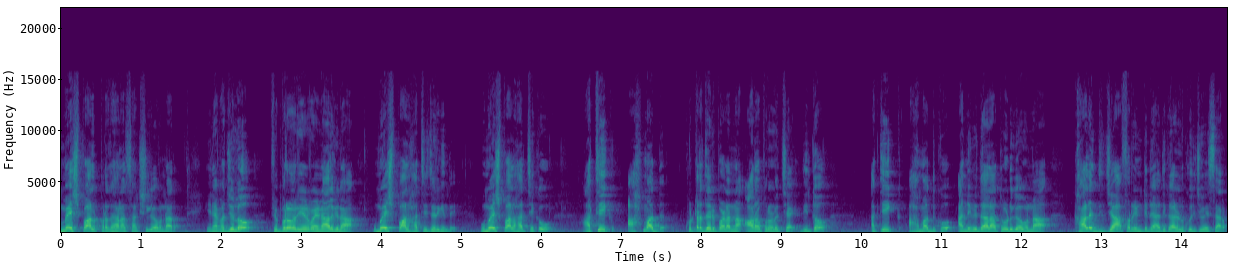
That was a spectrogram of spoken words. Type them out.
ఉమేష్ పాల్ ప్రధాన సాక్షిగా ఉన్నారు. ఈ నేపథ్యంలో ఫిబ్రవరి ఇరవై నాలుగున ఉమేష్ పాల్ హత్య జరిగింది. ఉమేష్ పాల్ హత్యకు అతీక్ అహ్మద్ కుట్ర జరిపాడన్న ఆరోపణలు వచ్చాయి. దీంతో అతీక్ అహ్మద్కు అన్ని విధాలా తోడుగా ఉన్న ఖాలిద్ జాఫర్ ఇంటిని అధికారులు కూల్చివేశారు.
